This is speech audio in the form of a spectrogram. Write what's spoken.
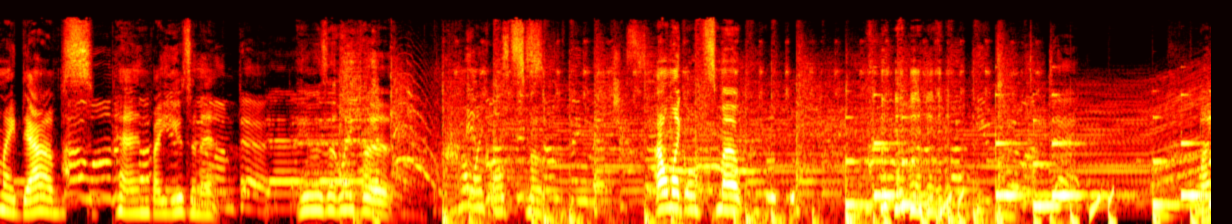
Cleaning my dabs pen by using it. It wasn't like the. I don't like old smoke. Something that you say, I don't like old smoke. fuck you till I'm dead. What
